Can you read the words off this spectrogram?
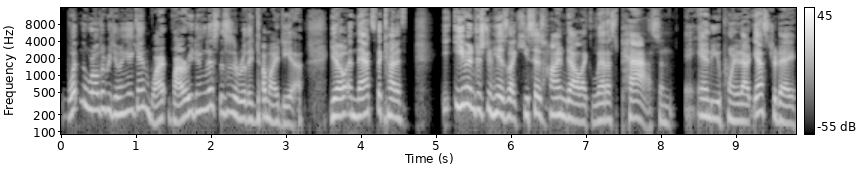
"Wh- wh- What in the world are we doing again? Why, why are we doing this? This is a really dumb idea. You know, and that's the kind of, even just in his, like, he says Heimdall, like, let us pass. And Andy, you pointed out yesterday,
